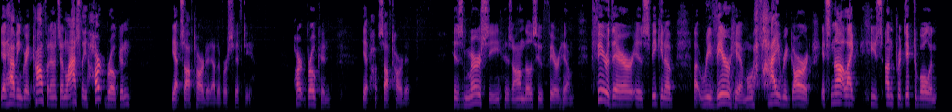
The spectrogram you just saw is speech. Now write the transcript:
yet having great confidence, and lastly, heartbroken, yet soft hearted, out of verse 50. Heartbroken, yet soft hearted. His mercy is on those who fear him. Fear there is speaking of uh, revere him with high regard. It's not like he's unpredictable and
